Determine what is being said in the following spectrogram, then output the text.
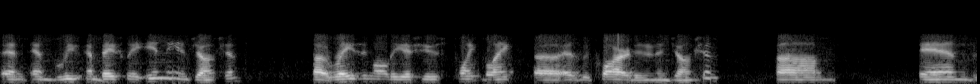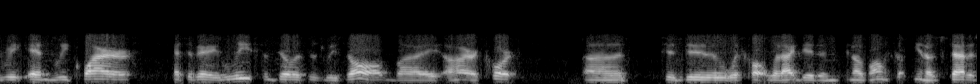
and and re, and basically in the injunction, uh, raising all the issues point blank uh, as required in an injunction, um, and re, and require at the very least until this is resolved by a higher court uh, to do what's called what I did in, in Oklahoma, you know, status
